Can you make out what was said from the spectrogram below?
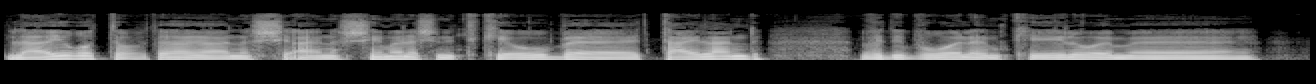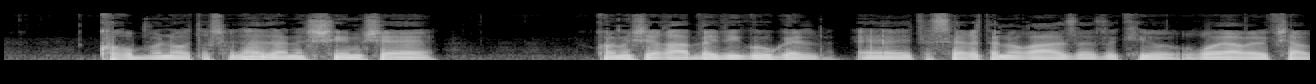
להעיר אותו. אתה יודע, האנש, האנשים האלה שנתקעו בתאילנד ודיברו אליהם כאילו הם אה, קורבנות. עכשיו, אתה יודע, זה אנשים ש... כל מי שראה בייבי גוגל אה, את הסרט הנורא הזה זה כאילו רואה אבל אפשר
